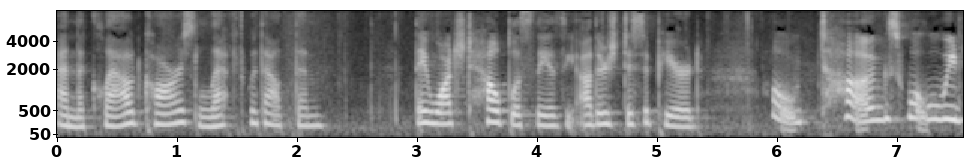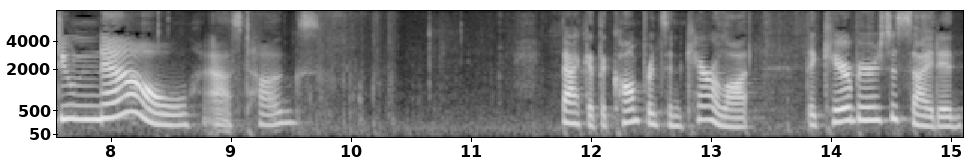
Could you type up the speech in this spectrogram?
and the cloud cars left without them. They watched helplessly as the others disappeared. Oh, Tugs, what will we do now? asked Hugs. Back at the conference in Care-a-Lot, the Care Bears decided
